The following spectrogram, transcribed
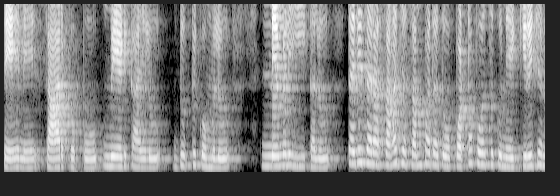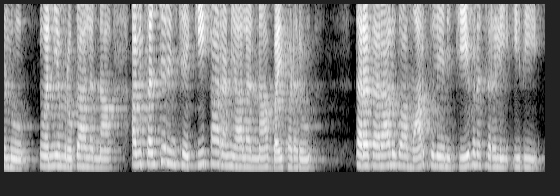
తేనె సారపప్పు మేడికాయలు దుప్పి కొమ్ములు నెమలి ఈకలు తదితర సహజ సంపదతో పొట్టపోసుకునే గిరిజనులు వన్యమృగాలన్నా అవి సంచరించే కీకారణ్యాలన్నా భయపడరు. తరతరాలుగా మార్పులేని జీవనశరళి ఇది.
